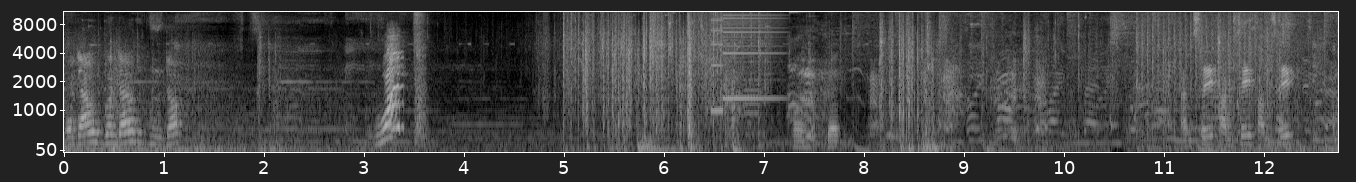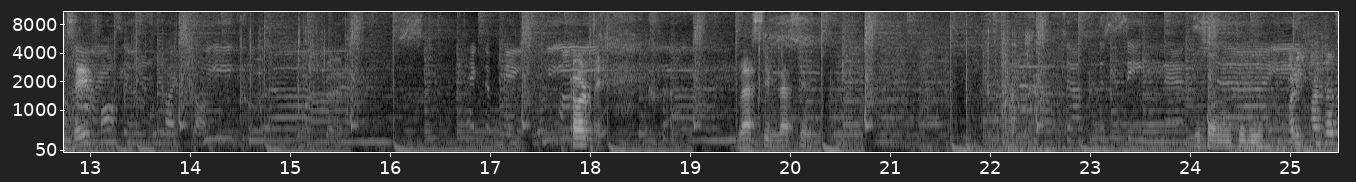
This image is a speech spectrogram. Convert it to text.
One down, one down, on top. What? Oh, dead. I'm safe, I'm safe, I'm safe. I'm safe. Cover me. Last team, last team. He's on TV. One is one shot.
